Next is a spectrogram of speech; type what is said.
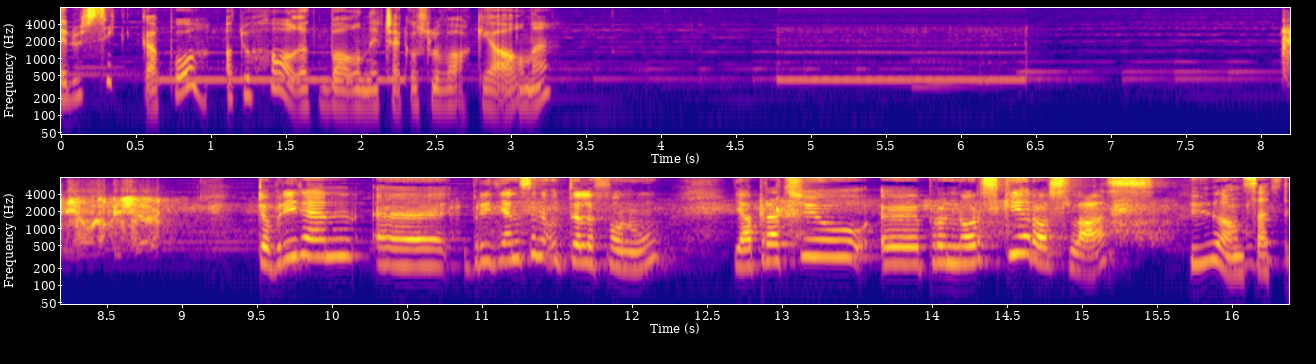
Er du sikker på at du har et barn i Tsjekkoslovakia, Arne? Dobrý den, uh, Britt Jensen u telefonu. Jeg pracuju uh, pro norski rozhlas. Uansett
